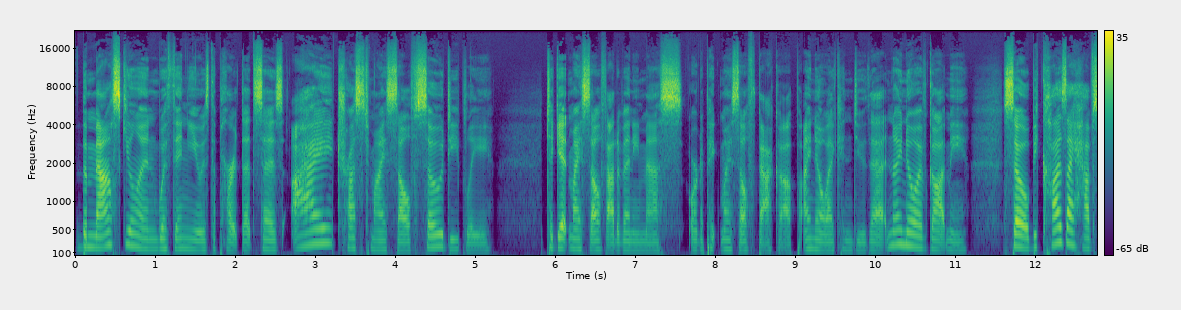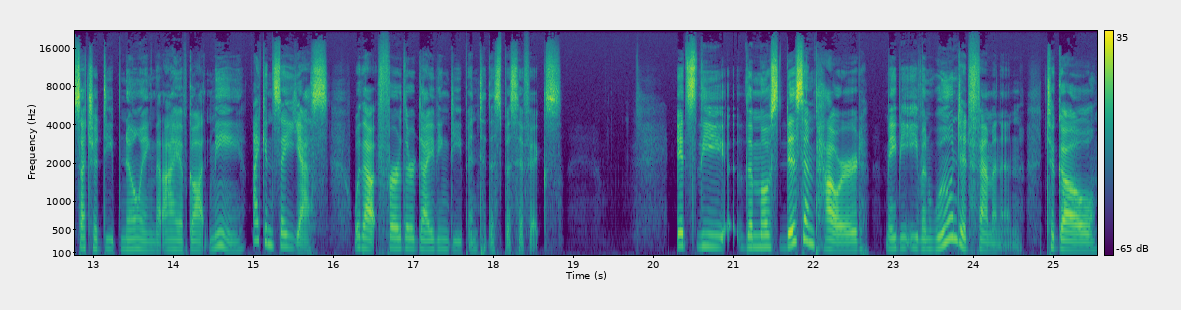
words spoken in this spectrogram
the masculine within you is the part that says, I trust myself so deeply to get myself out of any mess or to pick myself back up. I know I can do that, and I know I've got me. So, because I have such a deep knowing that I have got me, I can say yes without further diving deep into the specifics. It's the the most disempowered, maybe even wounded feminine to go,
